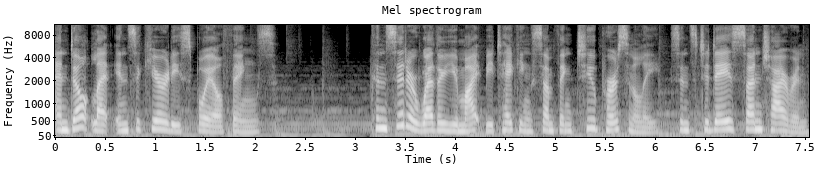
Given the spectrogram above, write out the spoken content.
and don't let insecurity spoil things. Consider whether you might be taking something too personally, since today's Sun Chiron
